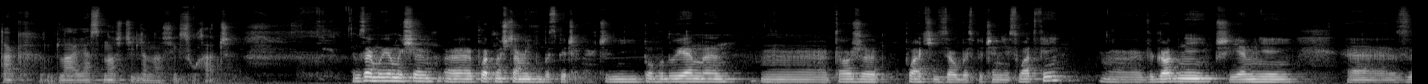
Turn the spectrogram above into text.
Tak dla jasności dla naszych słuchaczy. Zajmujemy się e, płatnościami w ubezpieczeniach, czyli powodujemy mm, to, że płacić za ubezpieczenie jest łatwiej, e, wygodniej, przyjemniej, e, z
